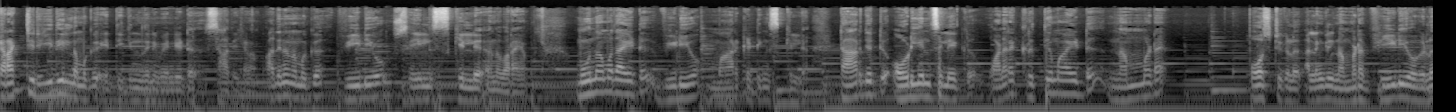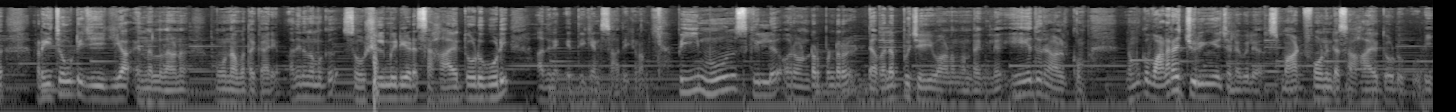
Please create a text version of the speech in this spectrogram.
കറക്റ്റ് രീതിയിൽ നമുക്ക് എത്തിക്കുന്നതിന് വേണ്ടിയിട്ട് സാധിക്കണം. അതിന് നമുക്ക് വീഡിയോ സെയിൽസ് സ്കില്ല് എന്ന് പറയാം. മൂന്നാമതായിട്ട് വീഡിയോ മാർക്കറ്റിംഗ് സ്കില്ല്. ടാർഗറ്റ് ഓഡിയൻസിലേക്ക് വളരെ കൃത്യമായിട്ട് നമ്മുടെ പോസ്റ്റുകൾ അല്ലെങ്കിൽ നമ്മുടെ വീഡിയോകൾ റീച്ച് ഔട്ട് ചെയ്യുക എന്നുള്ളതാണ് മൂന്നാമത്തെ കാര്യം. അതിന് നമുക്ക് സോഷ്യൽ മീഡിയയുടെ സഹായത്തോടു കൂടി അതിനെ എത്തിക്കാൻ സാധിക്കണം. അപ്പോൾ ഈ മൂന്ന് സ്കില്ല് ഒരു ഓണ്ടർപ്രണർ ഡെവലപ്പ് ചെയ്യുവാണെന്നുണ്ടെങ്കിൽ ഏതൊരാൾക്കും നമുക്ക് വളരെ ചുരുങ്ങിയ ചിലവിൽ സ്മാർട്ട് ഫോണിന്റെ സഹായത്തോടു കൂടി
